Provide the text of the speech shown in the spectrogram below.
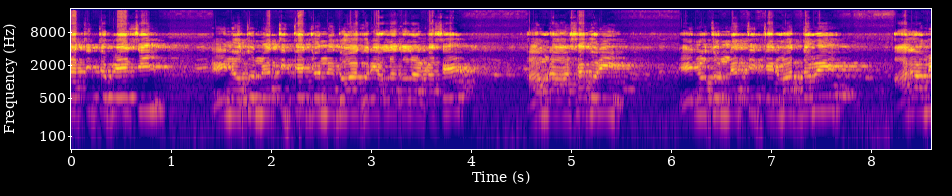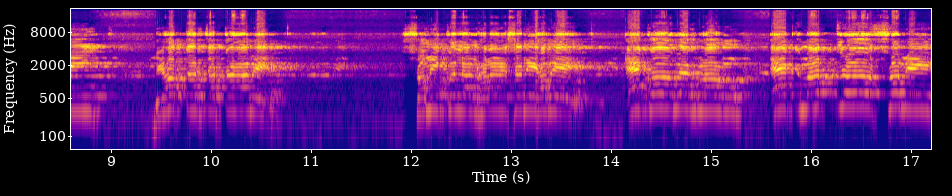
নেতৃত্ব পেয়েছি, এই নতুন নেতৃত্বের জন্য দোয়া করি আল্লাহ তালার কাছে। আমরা আশা করি এই নতুন নেতৃত্বের মাধ্যমে আগামী বৃহত্তর চট্টগ্রামে শ্রমিক কল্যাণ ফেডারেশনে হবে একক এবং একমাত্র শ্রমিক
